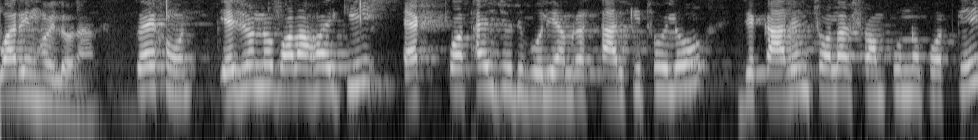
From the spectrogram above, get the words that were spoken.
ওয়ারিং হইল না। তো এখন এজন্য বলা হয় কি, এক কথায় যদি বলি আমরা সার্কিট হইল, যে কারেন্ট চলার সম্পূর্ণ পথকেই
